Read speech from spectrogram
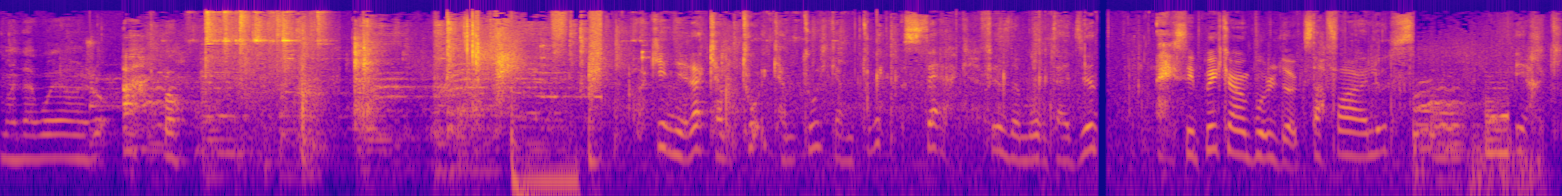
Moi d'avoir un jour. Ah, bon. Ok, Néla, calme-toi, calme-toi, calme-toi. Sacrifice de montadine. Hey, c'est pire qu'un bulldog, cette affaire-là. Irk.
